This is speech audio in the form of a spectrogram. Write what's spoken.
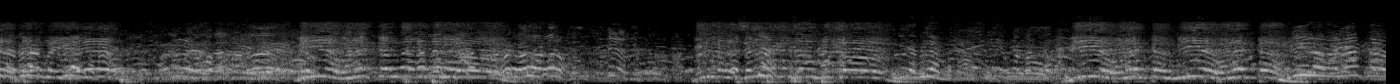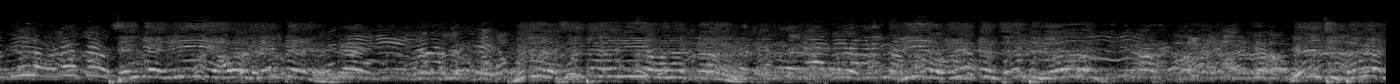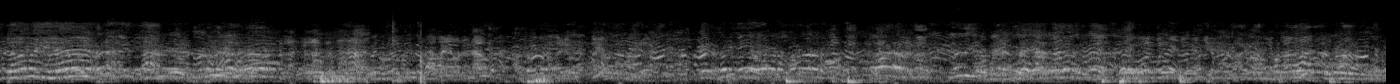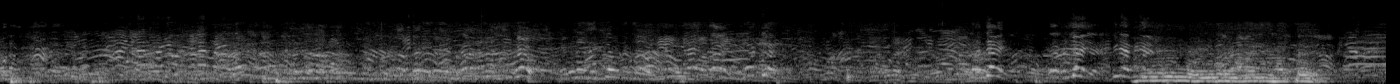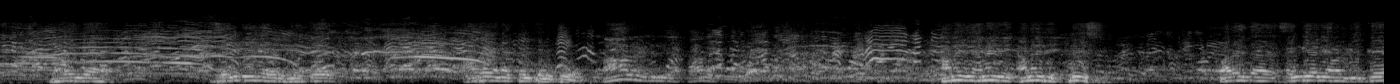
வீர வணக்கம். வீர வணக்கம். வீர வணக்கம். வீர வணக்கம் செங்கேலி அவர்களுக்கு வீர சிறுத்தைகளி வணக்கம் வீர வணக்கம் செலுத்துகிறோம் அகவணக்கம் செலுத்துவோம் அமைதி அமைதி அமைதி ப்ளீஸ் மறைந்த செங்கேணி அவர்களுக்கு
